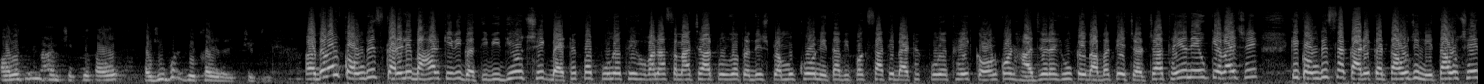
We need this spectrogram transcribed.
આવે તેવી પણ શક્યતાઓ હજુ પણ દેખાઈ રહી છે જી. કોંગ્રેસ કાર્યાલય બહાર કેવી ગતિવિધિઓ છે બેઠક પર પૂર્ણ થઈ હોવાના સમાચાર, પૂર્વ પ્રદેશ પ્રમુખો, નેતા વિપક્ષ સાથે બેઠક પૂર્ણ થઈ, કોણ કોણ હાજર રહ્યું, કઈ બાબતે ચર્ચા થઈ અને એવું કહેવાય છે કે કોંગ્રેસના કાર્યકર્તાઓ, જે નેતાઓ છે,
